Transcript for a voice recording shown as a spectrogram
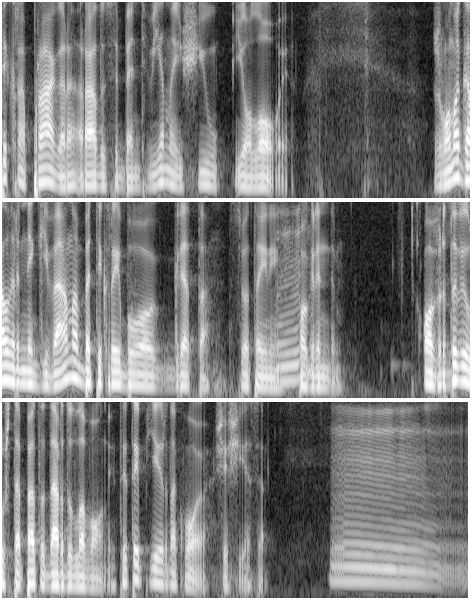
tikrą pragarą, radusi bent vieną iš jų jo lovoje. Žmona gal ir negyveno, bet tikrai buvo greta svetainiai Mm. mm. po grindim. O virtuvėje už tapetų dar du lavonai. Tai taip jie ir nakvojo šešiese. Mm.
